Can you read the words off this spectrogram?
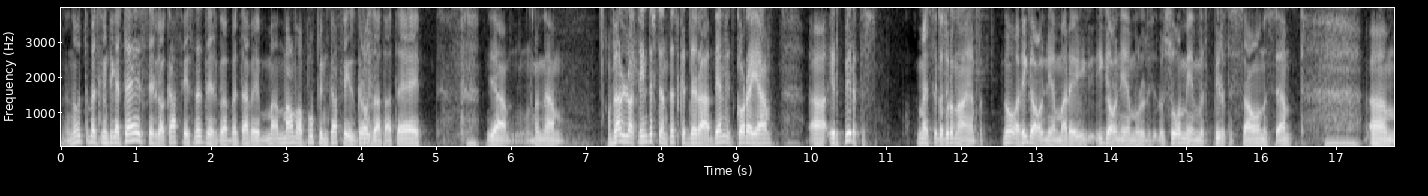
Nu, tāpēc, ka viņi tikai tējas tirgo, kafijas netirgo, bet tā bija Ma- Malmo pupiņu kafijas grauzdātā tēja. Jā, un, um, vēl ļoti interesanti tas, ka ir uh, Dienvidkorejā uh, ir pirtas. Mēs tagad runājam par nu, ar Igauniem, arī Igauniem un Somiem ir pirtas saunas. Ja. Um,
